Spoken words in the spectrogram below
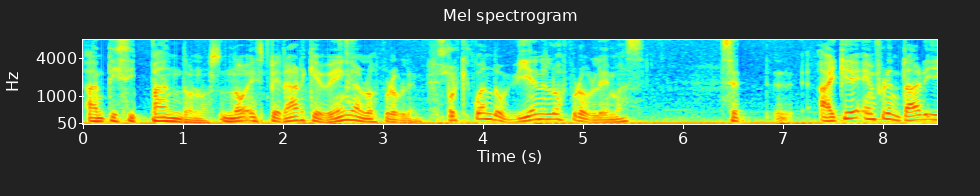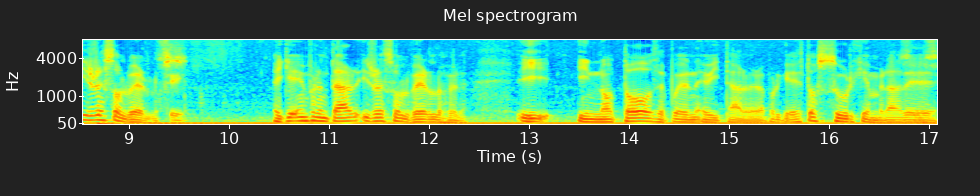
anticipándonos, no esperar que vengan los problemas. Porque cuando vienen los problemas, se, hay que enfrentar y resolverlos. Hay que enfrentar y resolverlos, ¿verdad? Y, y no todos se pueden evitar, ¿verdad? Porque estos surgen, ¿verdad? De,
